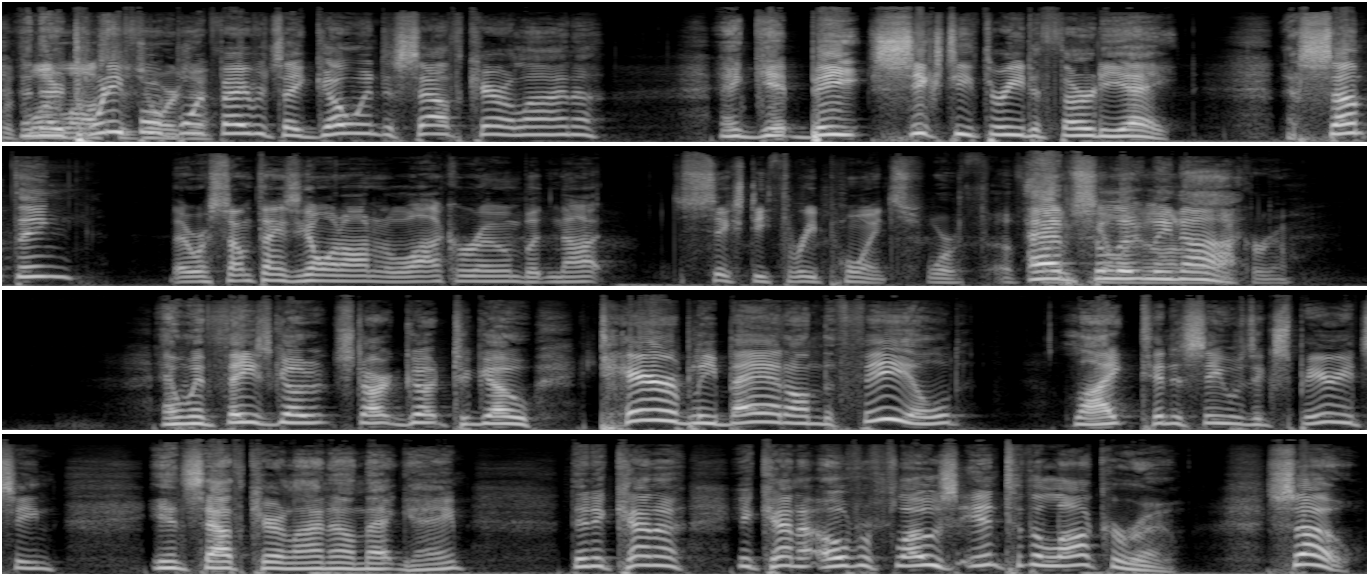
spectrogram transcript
With and they're 24 point favorites. They go into South Carolina and get beat 63 to 38. Now something There were some things going on in the locker room, but not 63 points worth of Absolutely going on in the not. And when things go start go, to go terribly bad on the field, like Tennessee was experiencing in South Carolina on that game, then it kind of it kind of overflows into the locker room. So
